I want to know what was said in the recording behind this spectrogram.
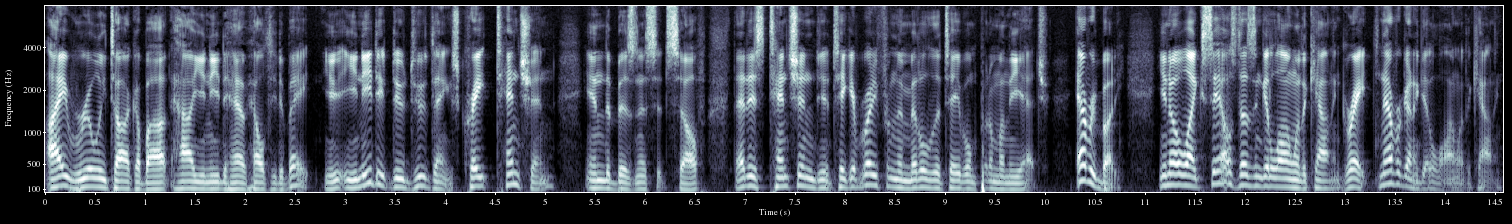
I really talk about how you need to have healthy debate. You, you need to do two things: create tension in the business itself. That is tension to take everybody from the middle of the table and put them on the edge. Everybody. You know, like sales doesn't get along with accounting. Great. It's never going to get along with accounting.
